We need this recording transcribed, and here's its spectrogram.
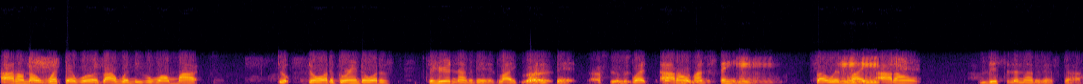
I don't know what that was. I wouldn't even want my da- daughter, granddaughters to hear none of that. Like, what is that? I feel it. What I I don't it. understand. Mhm. So it's like I don't listen to none of that stuff.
